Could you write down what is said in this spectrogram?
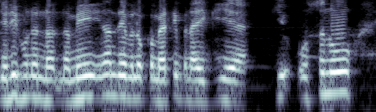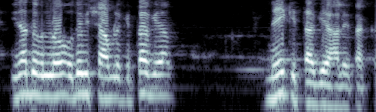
ਜਿਹੜੀ ਹੁਣ ਨਵੀਂ ਇਹਨਾਂ ਦੇ ਵੱਲੋਂ ਕਮੇਟੀ ਬਣਾਈ ਗਈ ਹੈ, ਕਿ ਉਸ ਨੂੰ ਇਹਨਾਂ ਦੇ ਵੱਲੋਂ ਉਹਦੇ ਵਿੱਚ ਸ਼ਾਮਲ ਕੀਤਾ ਗਿਆ? ਨਹੀਂ ਕੀਤਾ ਗਿਆ ਹਾਲੇ ਤੱਕ,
